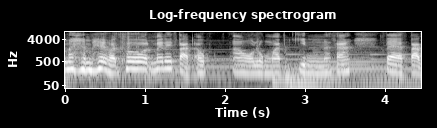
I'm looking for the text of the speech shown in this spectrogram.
ไม่ไม่ขอโทษ ไม่ได้ตัดเอาเอาลงมากินนะคะ แต่ตัด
